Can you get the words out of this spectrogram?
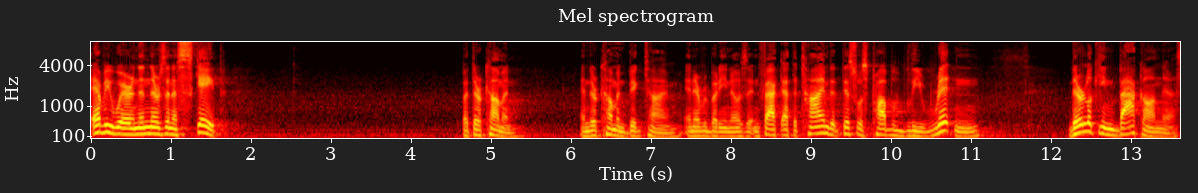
everywhere, and then there's an escape. But they're coming, and they're coming big time, and everybody knows it. In fact, at the time that this was probably written, they're looking back on this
